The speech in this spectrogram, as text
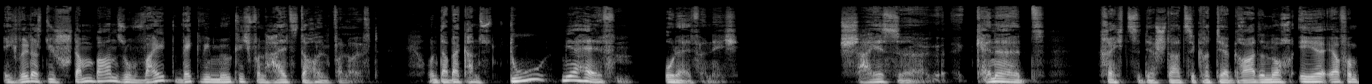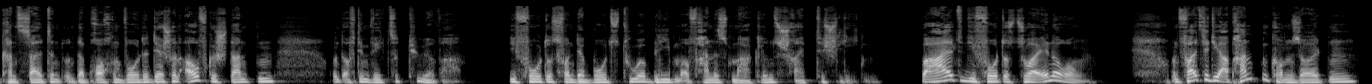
Ich will, dass die Stammbahn so weit weg wie möglich von Halsterholm verläuft. Und dabei kannst du mir helfen. Oder etwa nicht? Scheiße, Kenneth, krächzte der Staatssekretär gerade noch, ehe er vom Consultant unterbrochen wurde, der schon aufgestanden und auf dem Weg zur Tür war. Die Fotos von der Bootstour blieben auf Hannes Marklunds Schreibtisch liegen. Behalte die Fotos zur Erinnerung. Und falls dir die abhanden kommen sollten,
